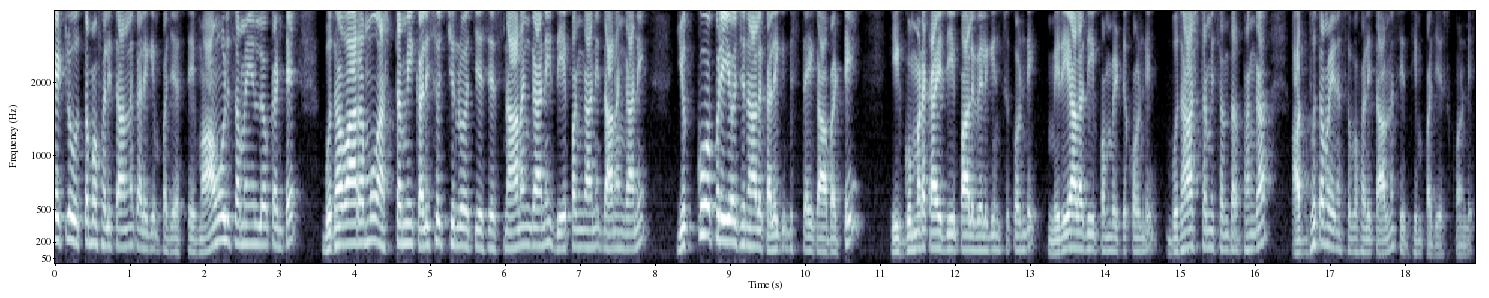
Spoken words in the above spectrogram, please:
రెట్లు ఉత్తమ ఫలితాలను కలిగింపజేస్తాయి. మామూలు సమయంలో కంటే బుధవారము అష్టమి కలిసి వచ్చిన రోజు చేసే స్నానం కానీ దీపం కానీ దానం కానీ ఎక్కువ ప్రయోజనాలు కలిగిస్తాయి కాబట్టి ఈ గుమ్మడికాయ దీపాలు వెలిగించుకోండి మిరియాల దీపం పెట్టుకోండి బుధాష్టమి సందర్భంగా అద్భుతమైన శుభ ఫలితాలను సిద్ధింపజేసుకోండి.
